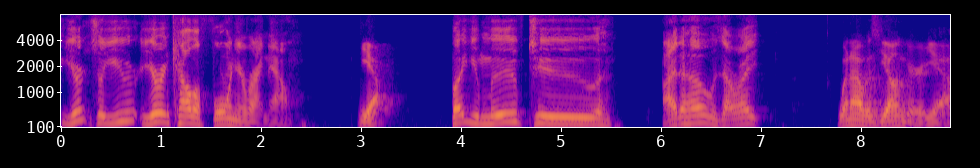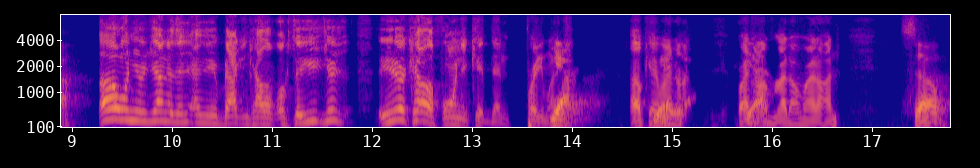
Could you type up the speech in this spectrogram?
you're so you you're in California right now, Yeah. but you moved to Idaho, is that right? When I was younger, yeah. Oh, when you're younger than and you're back in California. So you, you're you're a California kid then, pretty much. Yeah. Okay, Yeah, right yeah. on. Right Yeah. on, right on, right on. So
